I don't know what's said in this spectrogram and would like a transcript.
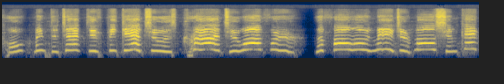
Pokemon Detective Pikachu is proud to offer the following major motion picture.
